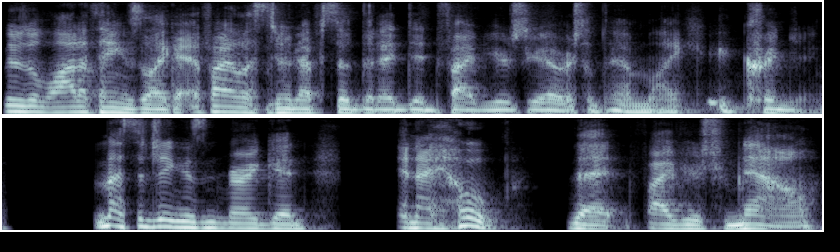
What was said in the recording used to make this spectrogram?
there's a lot of things like if I listen to an episode that I did five years ago or something, I'm like cringing. The messaging isn't very good. And I hope that five years from now,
